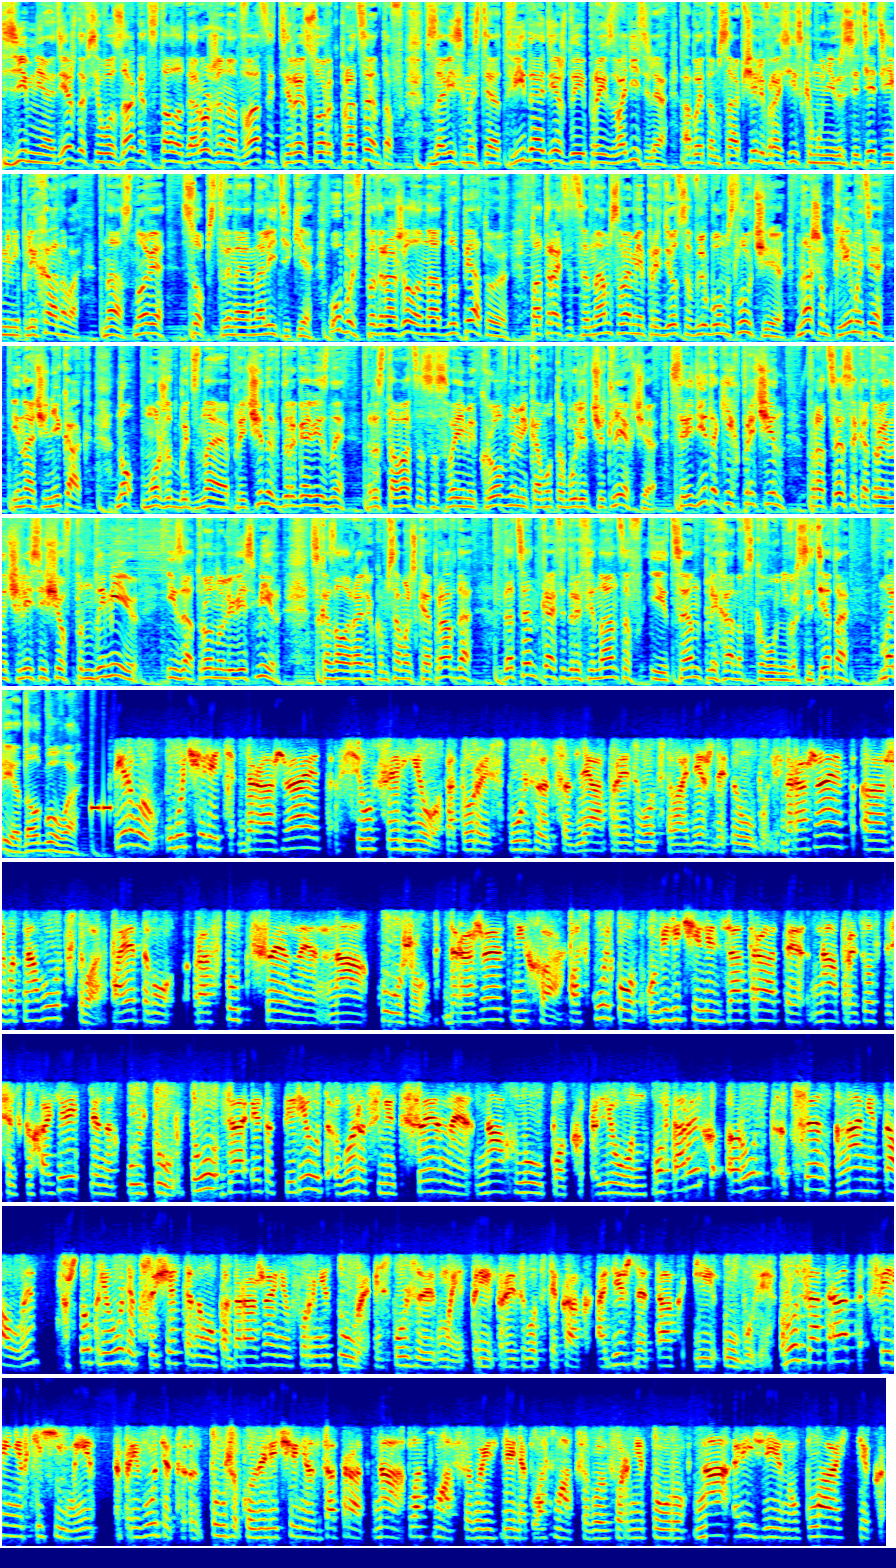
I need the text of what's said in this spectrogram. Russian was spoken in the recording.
Зимняя одежда всего за год стала дороже на 20-40% в зависимости от вида одежды и производителя. Об этом сообщили в Российском университете имени Плеханова на основе собственной аналитики. Обувь подорожала на одну пятую. Потратиться нам с вами придется в любом случае. В нашем климате иначе никак. Но, может быть, зная о причинах дороговизны, расставаться со своими кровными кому-то будет чуть легче. Среди таких причин процессы, которые начались еще в пандемию и затронули весь мир – сказала радио «Комсомольская правда» доцент кафедры финансов и цен Плехановского университета Мария Долгова в первую очередь дорожает все сырье, которое используется для производства одежды и обуви. Дорожает э, животноводство, поэтому растут цены на кожу, дорожают меха. Поскольку увеличились затраты на производство сельскохозяйственных культур, то за этот период выросли цены на хлопок, лен. Во-вторых, рост цен на металлы, что приводит к существенному подорожанию фурнитуры, используемой при производстве как одежды, так и обуви. Рост затрат в сфере нефтехимии приводит тоже к увеличению затрат на пластмассовые изделия, пластмассовую фурнитуру, на резину, пластик.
